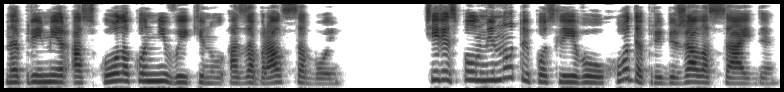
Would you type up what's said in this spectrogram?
Например, осколок он не выкинул, а забрал с собой. Через полминуты после его ухода прибежала Сайде,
